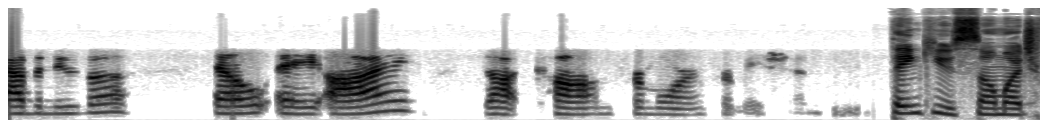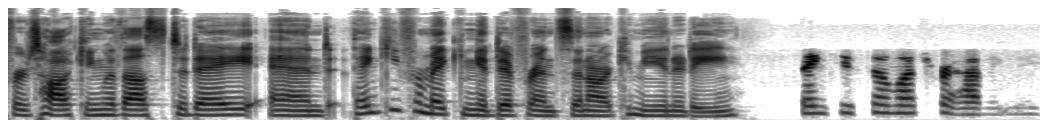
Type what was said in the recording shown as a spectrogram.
cabenuvalaI.com for more information. Thank you so much for talking with us today, and thank you for making a difference in our community. Thank you so much for having me.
